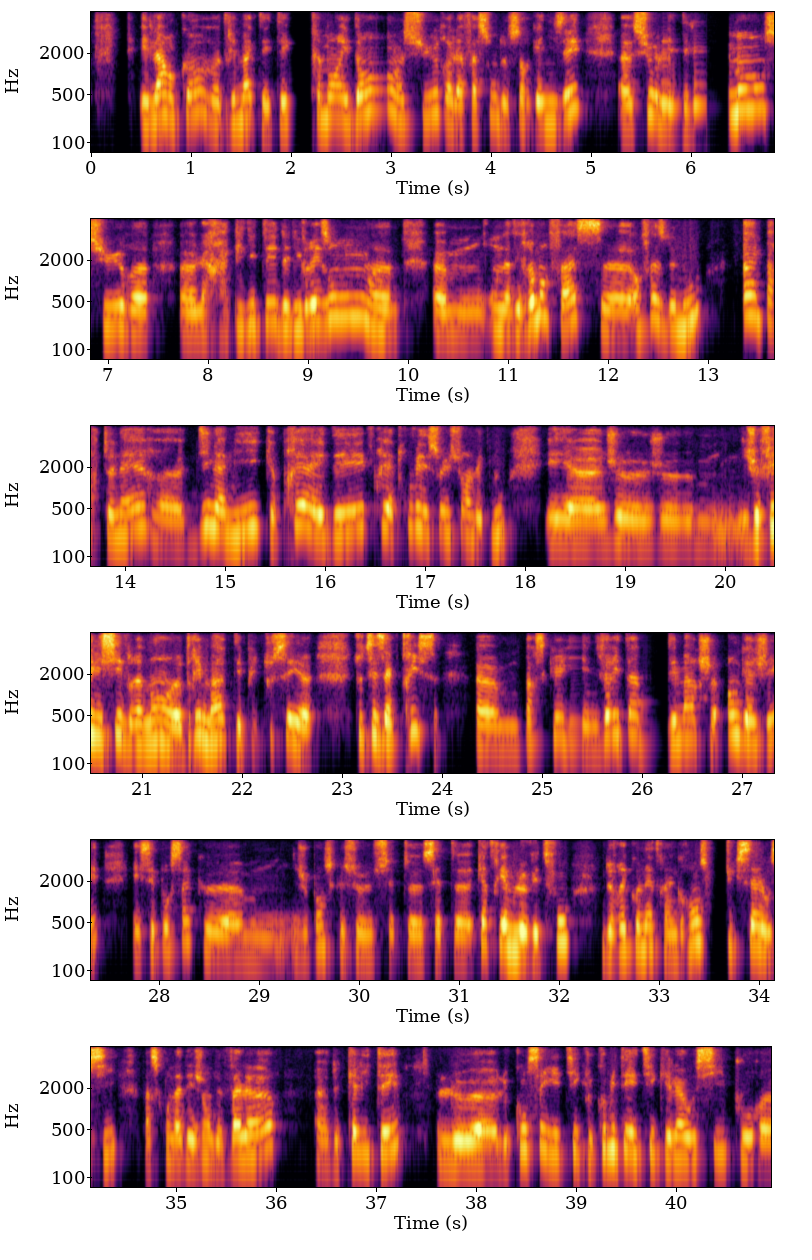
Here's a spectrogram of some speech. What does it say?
Et là encore, DreamAct a été extrêmement aidant sur la façon de s'organiser, sur les éléments, sur la rapidité de livraison. on avait vraiment face, en face de nous un partenaire dynamique, prêt à aider, prêt à trouver des solutions avec nous. Et je, félicite vraiment DreamAct et puis ces, toutes ces actrices parce qu'il y a une véritable démarche engagée et c'est pour ça que je pense que ce, cette, quatrième levée de fonds devrait connaître un grand succès aussi parce qu'on a des gens de valeur, de qualité. Le, le, conseil éthique, le comité éthique est là aussi pour,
